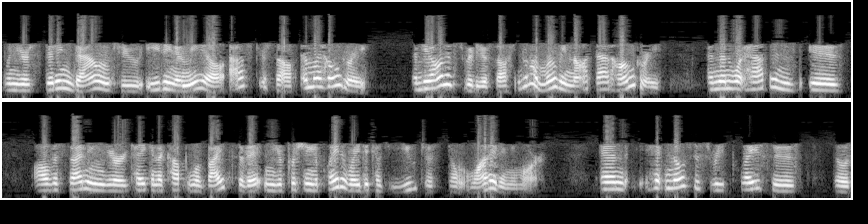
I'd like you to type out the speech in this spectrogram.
when you're sitting down to eating a meal, ask yourself, "Am I hungry?" And be honest with yourself. You know, I'm really not that hungry. And then what happens is all of a sudden you're taking a couple of bites of it and you're pushing your plate away because you just don't want it anymore. And hypnosis replaces those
